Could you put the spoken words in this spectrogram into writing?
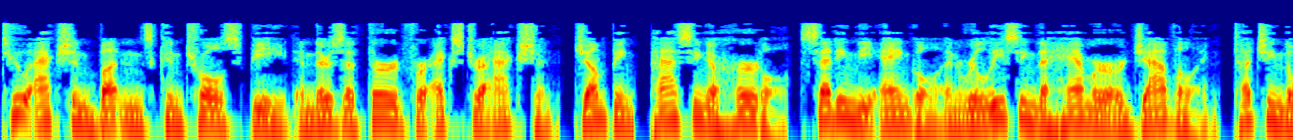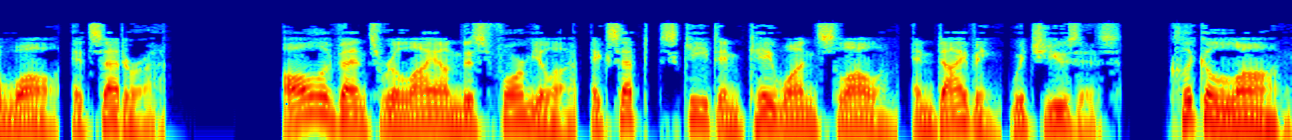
two action buttons control speed and there's a third for extra action, jumping, passing a hurdle, setting the angle and releasing the hammer or javelin, touching the wall, etc. All events rely on this formula, except, skeet and K1 slalom, and diving which uses click along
